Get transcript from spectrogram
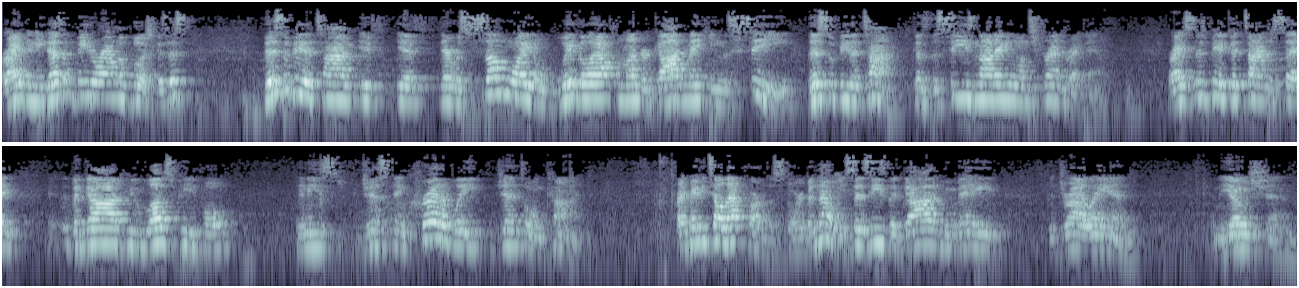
right? And he doesn't beat around the bush because this, this would be a time if, if there was some way to wiggle out from under God making the sea, this would be the time because the sea's not anyone's friend right now. Right? So this would be a good time to say the God who loves people and he's just incredibly gentle and kind. Right? Maybe tell that part of the story. But no, he says he's the God who made the dry land and the ocean.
